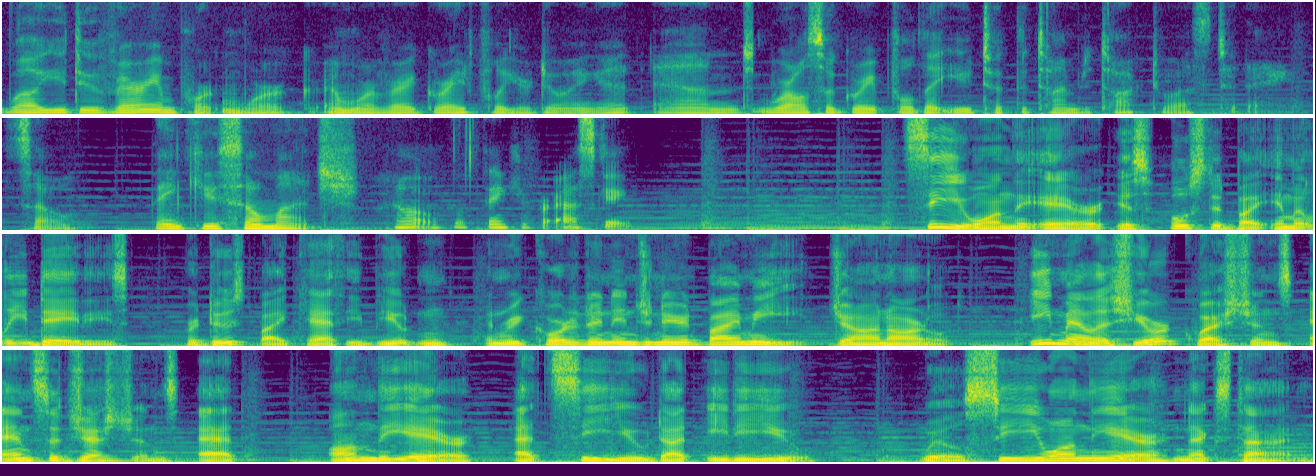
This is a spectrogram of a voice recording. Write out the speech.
Well, you do very important work, and we're very grateful you're doing it. And we're also grateful that you took the time to talk to us today. So Thank you so much. Oh, well, thank you for asking. CU on the Air is hosted by Emily Davies, produced by Kathy Butin, and recorded and engineered by me, John Arnold. Email us your questions and suggestions at ontheair at cu.edu. We'll see you on the air next time.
